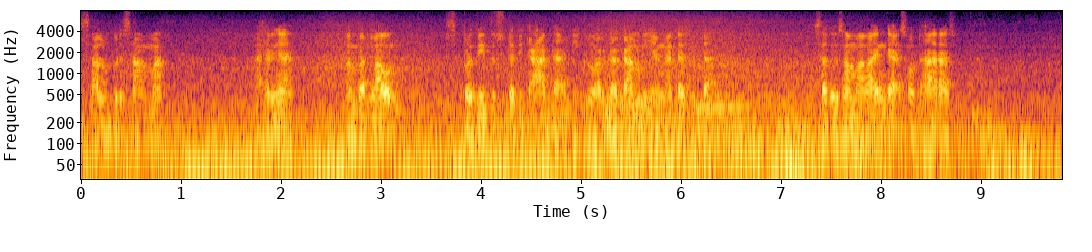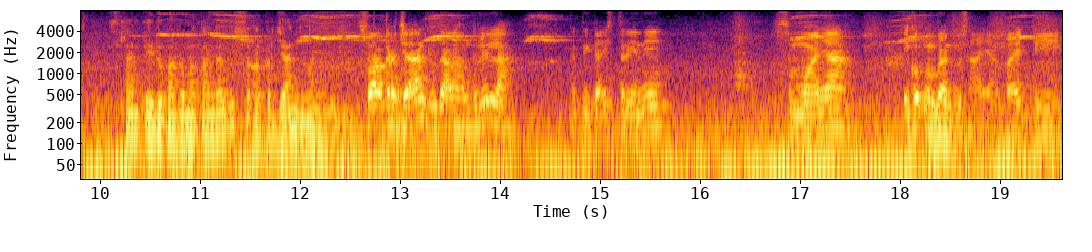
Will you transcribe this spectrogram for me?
selalu bersama akhirnya lambat laun seperti itu sudah tidak ada di keluarga kami. Yang ada sudah satu sama lain kayak saudara Selain kehidupan rumah tangga Gus, soal kerjaan gimana Gus? soal kerjaan juga alhamdulillah ketika istri ini semuanya ikut membantu saya baik di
